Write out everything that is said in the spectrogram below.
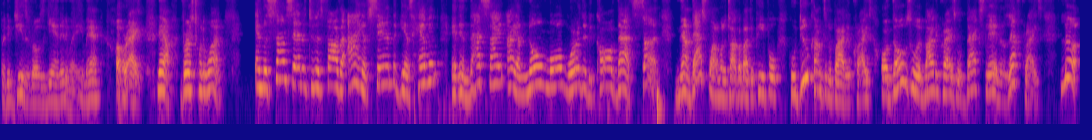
But if Jesus rose again anyway, amen. All right. Now, verse 21. And the son said unto his father, I have sinned against heaven, and in thy sight I am no more worthy to be called thy son. Now, that's what I want to talk about the people who do come to the body of Christ, or those who are body of Christ who backslid and left Christ. Look,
